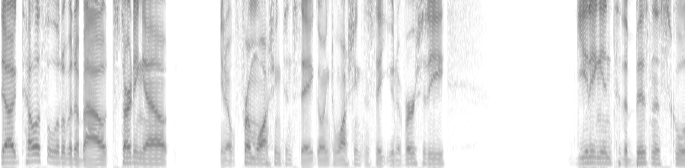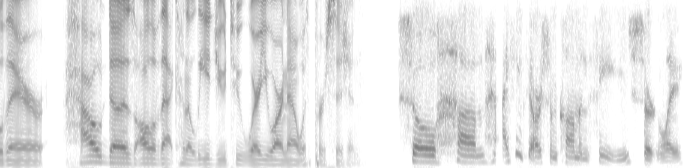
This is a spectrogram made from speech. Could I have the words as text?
Doug, tell us a little bit about starting out, you know, from Washington State, going to Washington State University, getting into the business school there, how does all of that kind of lead you to where you are now with precision? So um, I think there are some common themes, certainly,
